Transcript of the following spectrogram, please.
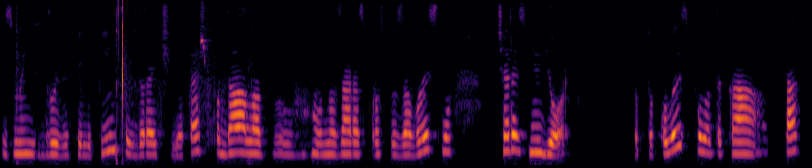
з моїх друзів філіппінців. До речі, я теж подала, воно зараз просто зависло через Нью-Йорк. Тобто, колись була така, так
